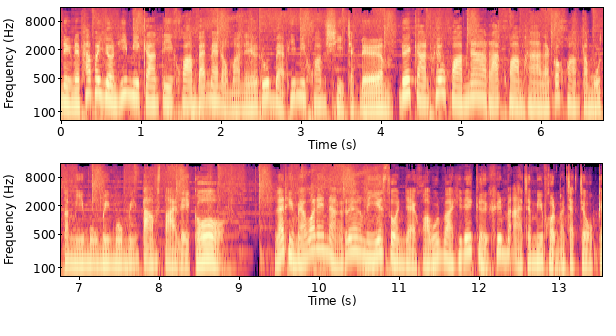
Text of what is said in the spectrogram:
หนึ่งในภาพยนตร์ที่มีการตีความแบทแมนออกมาในรูปแบบที่มีความฉีกจากเดิม ด้วยการเพิ่มความน่ารักความฮาและก็ความตะมุตะมีมุงมิงมุงมิงตามสไตล์เลโก้ และถึงแม้ว่าในหนังเรื่องนี้ส่วนใหญ่ความวุ่นวายที่ได้เกิดขึ้นมันอาจจะมีผลมาจากโจ๊กเก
